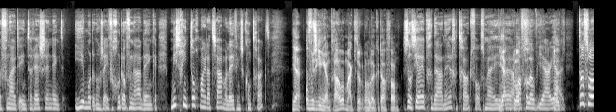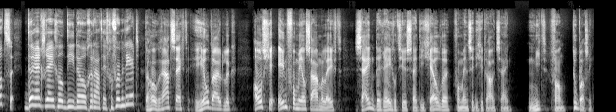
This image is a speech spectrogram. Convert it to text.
vanuit de interesse en denkt: hier moet ik nog eens even goed over nadenken. Misschien toch maar dat samenlevingscontract. Ja, of misschien gaan trouwen, maak je er ook nog een leuke dag van. Zoals jij hebt gedaan, hè? getrouwd volgens mij Ja, afgelopen jaar. Ja. Tot slot, de rechtsregel die de Hoge Raad heeft geformuleerd. De Hoge Raad zegt heel duidelijk: als je informeel samenleeft, zijn de regeltjes hè, die gelden voor mensen die getrouwd zijn niet van toepassing.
